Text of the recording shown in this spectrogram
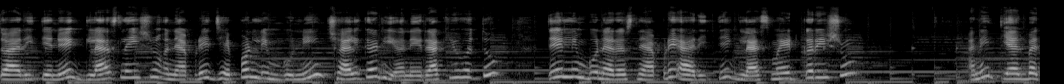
તો આ રીતેનો એક ગ્લાસ લઈશું અને આપણે જે પણ લીંબુની છાલ કાઢી અને રાખ્યું હતું, તે લીંબુના રસને આપણે આ રીતે ગ્લાસમાં એડ કરીશું. અને ત્યારબાદ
